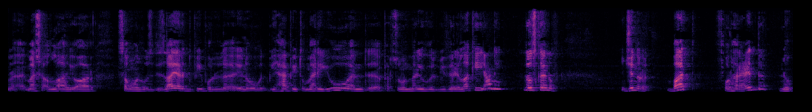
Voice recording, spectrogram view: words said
MashaAllah, you are someone who's desired. People, uh, you know, would be happy to marry you and uh, person will marry you will be very lucky. Yani, those kind of general. But for her iddah, no.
